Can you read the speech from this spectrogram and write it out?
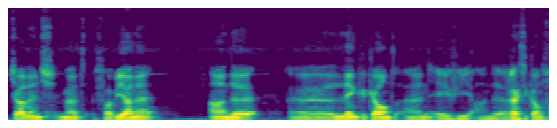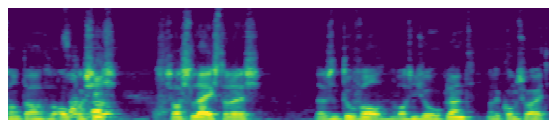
challenge met Fabienne aan de eh, linkerkant en Evie aan de rechterkant van de tafel. Ook precies zoals de lijst er is. Dat is een toeval, dat was niet zo gepland, maar dat komt zo uit.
